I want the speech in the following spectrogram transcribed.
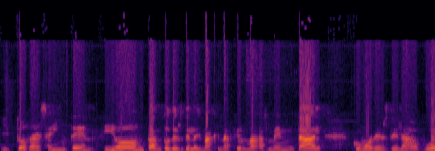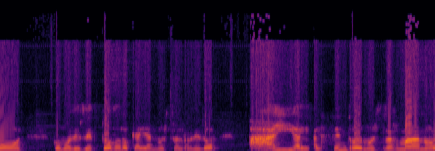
y toda esa intención, tanto desde la imaginación más mental, como desde la voz, como desde todo lo que hay a nuestro alrededor, ahí al, centro de nuestras manos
